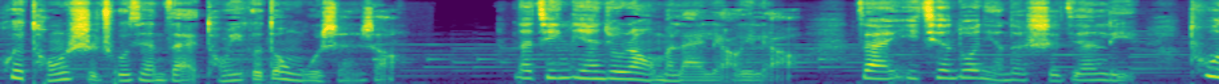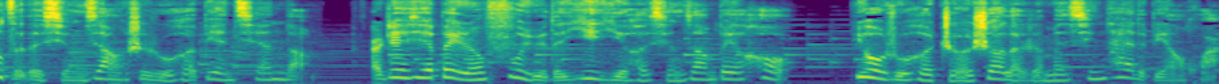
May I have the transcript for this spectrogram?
会同时出现在同一个动物身上。那今天就让我们来聊一聊。在一千多年的时间里，兔子的形象是如何变迁的？而这些被人赋予的意义和形象背后，又如何折射了人们心态的变化？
